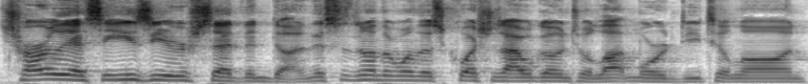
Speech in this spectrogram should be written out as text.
Charlie, that's easier said than done. This is another one of those questions I will go into a lot more detail on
